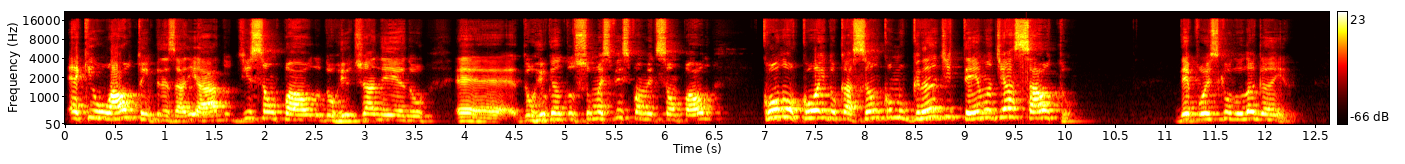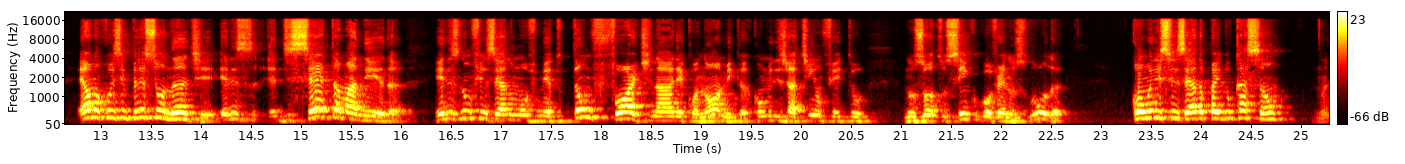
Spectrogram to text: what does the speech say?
é que o alto empresariado de São Paulo, do Rio de Janeiro, é, do Rio Grande do Sul, mas principalmente de São Paulo, colocou a educação como grande tema de assalto depois que o Lula ganha. É uma coisa impressionante. Eles, de certa maneira, eles não fizeram um movimento tão forte na área econômica, como eles já tinham feito nos outros cinco governos Lula, como eles fizeram para a educação. Né?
